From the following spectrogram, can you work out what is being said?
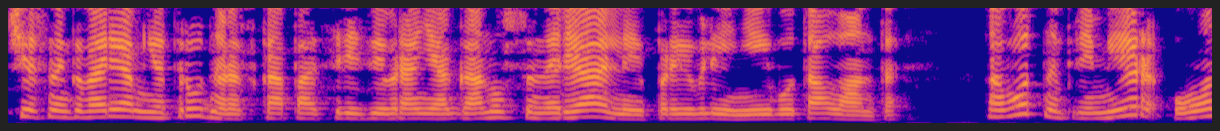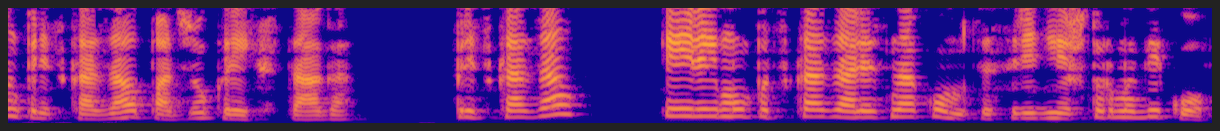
Честно говоря, мне трудно раскопать среди вранья Ганусона реальные проявления его таланта. А вот, например, он предсказал поджог Рейхстага. Предсказал? Или ему подсказали знакомцы среди штурмовиков?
